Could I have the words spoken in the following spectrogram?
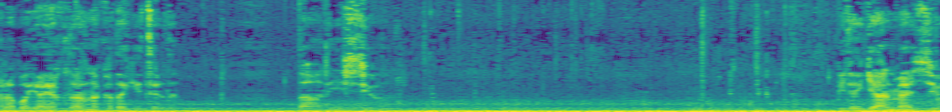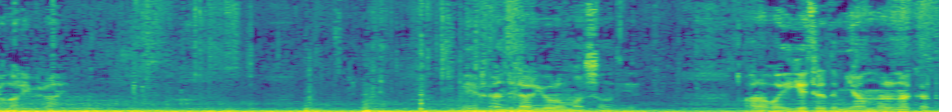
Arabayı ayaklarına kadar getirdim. Daha ne istiyor? Bir de gelmez diyorlar İbrahim. Beyefendiler yorulmasın diye. Arabayı getirdim yanlarına kadar.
